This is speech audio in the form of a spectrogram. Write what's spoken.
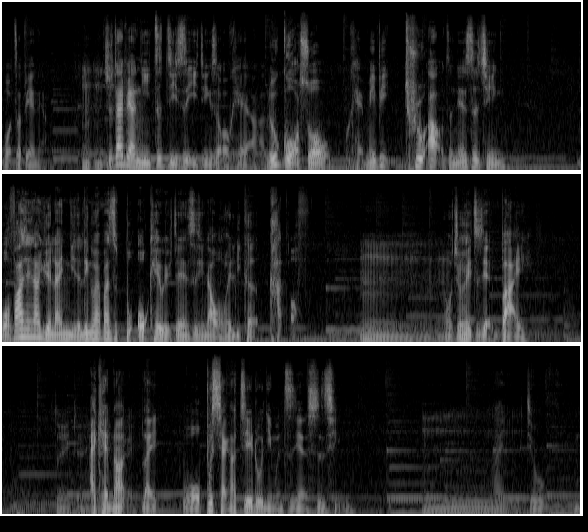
我这边了，嗯嗯，就代表你自己是已经是 OK 啊。如果说 OK，maybe、throughout 整件事情，我发现到原来你的另外一半是不 OK with 这件事情，那我会立刻 cut off，、嗯，我就会直接 bye。对对 I cannot like 我不想要介入你们之间的事情，嗯。来就嗯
